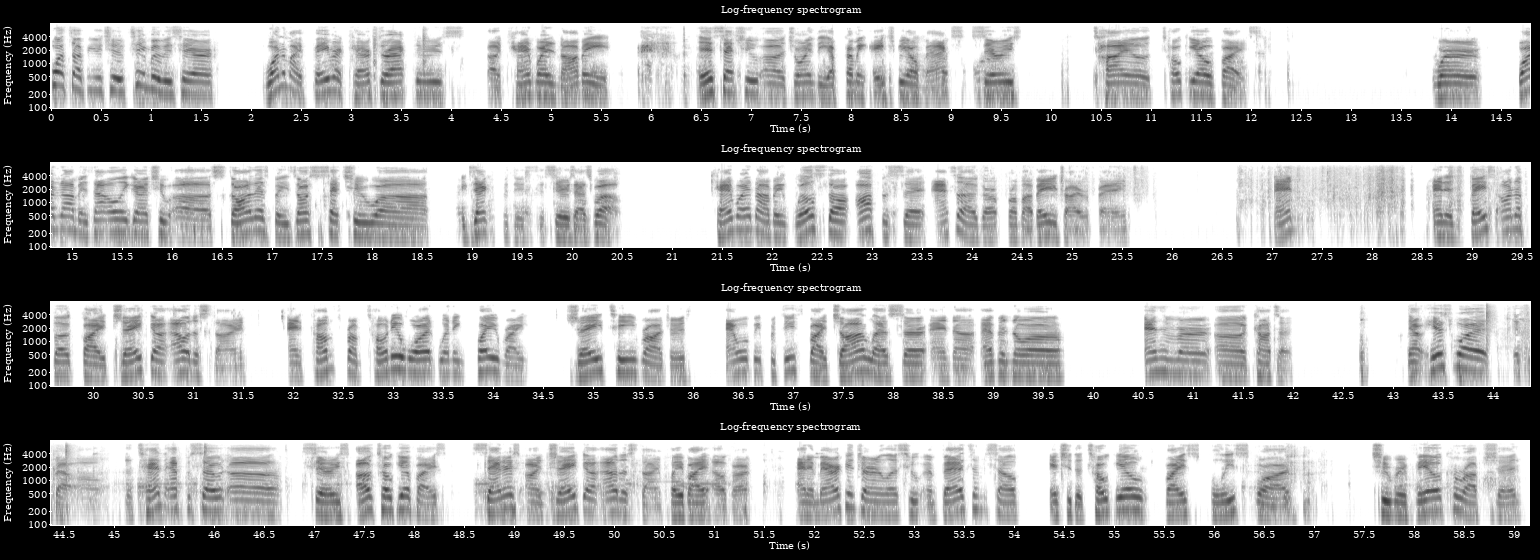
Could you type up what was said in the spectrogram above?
What's up, YouTube? T Movies here. One of my favorite character actors, uh, Ken Watanabe, is set to uh, join the upcoming HBO Max series Tokyo Vice, where Watanabe is not only going to uh, star this, but he's also set to uh, executive produce the series as well. Ken Watanabe will star opposite Ansel Elgort from a Baby Driver fame, and and it's based on a book by Jake Adelstein and comes from Tony Award winning playwright J.T. Rogers and will be produced by John Lesher and uh, Evanor Enver uh, content. Now, here's what it's about. Uh, the 10 episode uh, series of Tokyo Vice centers on Jake Adelstein, played by Elgort, an American journalist who embeds himself into the Tokyo Vice police squad to reveal corruption.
